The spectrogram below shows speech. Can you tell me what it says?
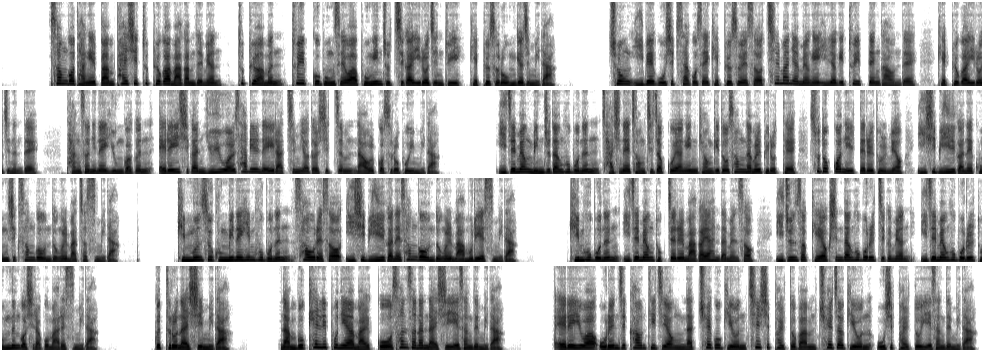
선거 당일 밤 8시 투표가 마감되면 투표함은 투입구 봉쇄와 봉인 조치가 이뤄진 뒤 개표소로 옮겨집니다. 총 254곳의 개표소에서 7만여 명의 인력이 투입된 가운데 개표가 이뤄지는데 당선인의 윤곽은 LA 시간 6월 3일 내일 아침 8시쯤 나올 것으로 보입니다. 이재명 민주당 후보는 자신의 정치적 고향인 경기도 성남을 비롯해 수도권 일대를 돌며 22일간의 공식 선거운동을 마쳤습니다. 김문수 국민의힘 후보는 서울에서 22일간의 선거운동을 마무리했습니다. 김 후보는 이재명 독재를 막아야 한다면서 이준석 개혁신당 후보를 찍으면 이재명 후보를 돕는 것이라고 말했습니다. 끝으로 날씨입니다. 남부 캘리포니아 맑고 선선한 날씨 예상됩니다. LA와 오렌지 카운티 지역 낮 최고 기온 78도 밤 최저 기온 58도 예상됩니다.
